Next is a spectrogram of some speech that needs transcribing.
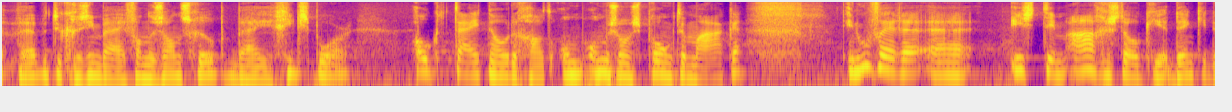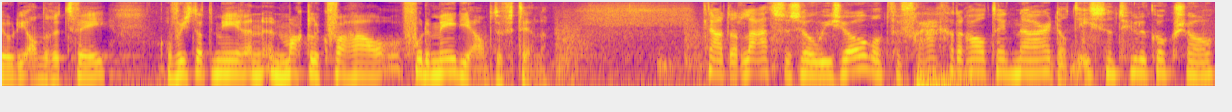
hebben natuurlijk gezien bij Van der Zandschulp, bij Griekspoor, ook tijd nodig had om, om zo'n sprong te maken. In hoeverre Is Tim aangestoken, denk je, door die andere twee? Of is dat meer een, een makkelijk verhaal voor de media om te vertellen? Nou, dat laatste sowieso, want we vragen er altijd naar. Dat is natuurlijk ook zo.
